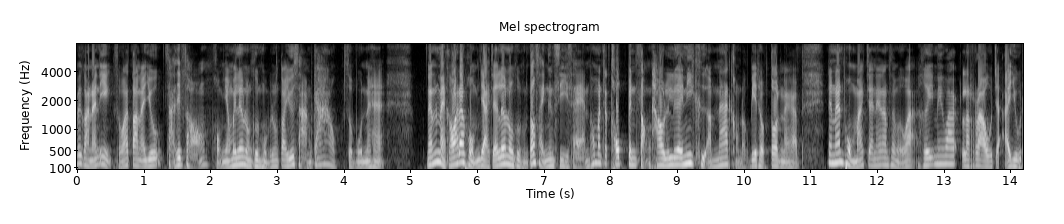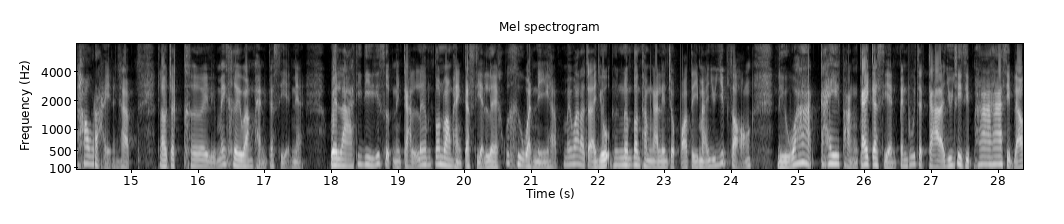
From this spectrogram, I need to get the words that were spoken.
ไปกว่านั้นอีก สมมติว่าตอนอายุ 32 ผมยังไม่เริ่มลงทุนผมไปลงตอนอายุ 39 สมมตินะฮะ นั้นหมายความว่าถ้าผมอยากจะเริ่มลงทุนผมต้องใส่เงิน 4 0 0แสนเพราะมันจะทบเป็น 2 เท่าเรื่อยๆ นี่คืออำนาจของดอกเบี้ยทบต้นนะครับ ดังนั้นผมมักจะแนะนำเสมอว่าเฮ้ยไม่ว่าเราจะอายุเท่าไหร่นะครับ เราจะเคยหรือไม่เคยวางแผนเกษียณเนี่ยเวลาที่ดีที่สุดในการเริ่มต้นวางแผนเกษียณเลยก็คือวันนี้ครับไม่ว่าเราจะอายุเพิ่งเริ่มต้นทำงานเรียนจบปตรีมาอายุ 22 หรือว่าใกล้ฝั่งใกล้เกษียณเป็นผู้จัดการอายุ 45 50 แล้ว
